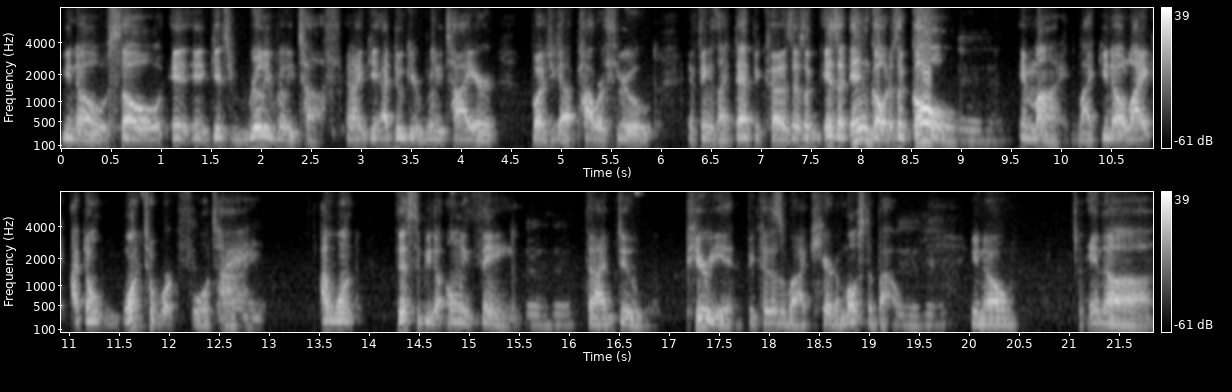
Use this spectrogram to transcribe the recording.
you know. So it, it gets really, really tough, and I get, I do get really tired, but you got to power through and things like that because there's a, there's an end goal, there's a goal Mhm. in mind. Like, you know, like I don't want to work full time. Right. I want this to be the only thing Mhm. that I do, period, because this is what I care the most about, Mhm. you know. And uh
